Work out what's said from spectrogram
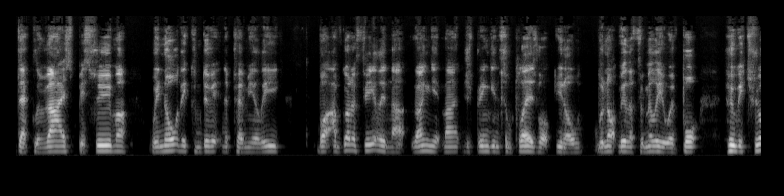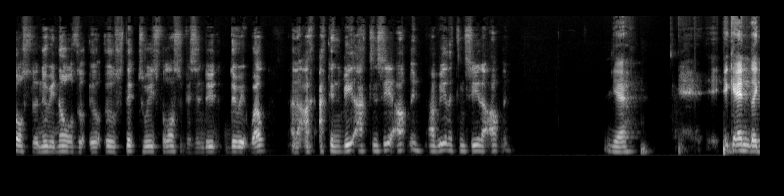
Declan Rice, Bissouma. We know they can do it in the Premier League, but I've got a feeling that Rangnick might just bring in some players what you know we're not really familiar with, but who we trust and who he knows he'll, he'll stick to his philosophies and do do it well. And I, I can be, I can see it happening. I really can see that happening. Yeah. Again, like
